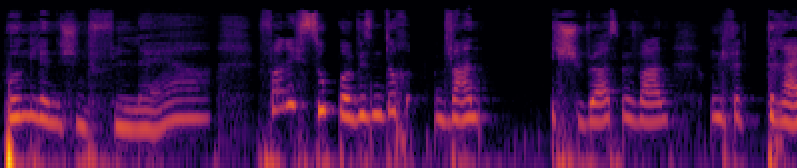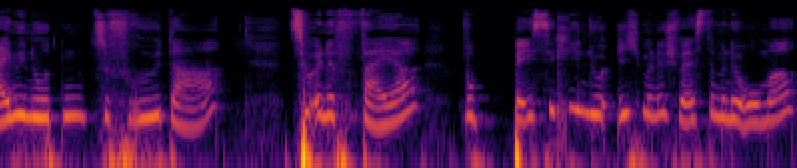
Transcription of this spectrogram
burgenländischen Flair. Fand ich super. Wir sind doch, waren ich schwör's, wir waren ungefähr drei Minuten zu früh da zu einer Feier, wo basically nur ich, meine Schwester, meine Oma,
